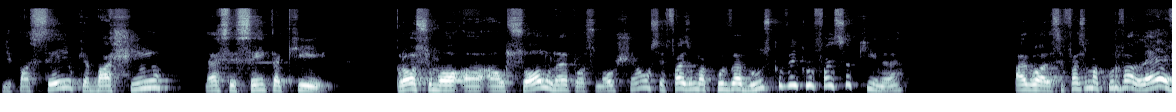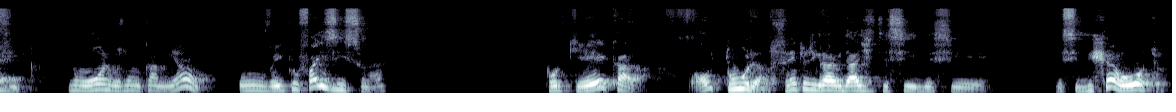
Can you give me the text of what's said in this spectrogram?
de passeio, que é baixinho, né? Você senta aqui próximo ao, ao, solo, né? Próximo ao chão, você faz uma curva brusca, o veículo faz isso aqui, né? Agora, você faz uma curva leve num ônibus, num caminhão, o veículo faz isso, né? Porque, cara, a altura, o centro de gravidade desse, desse, desse bicho é outro.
